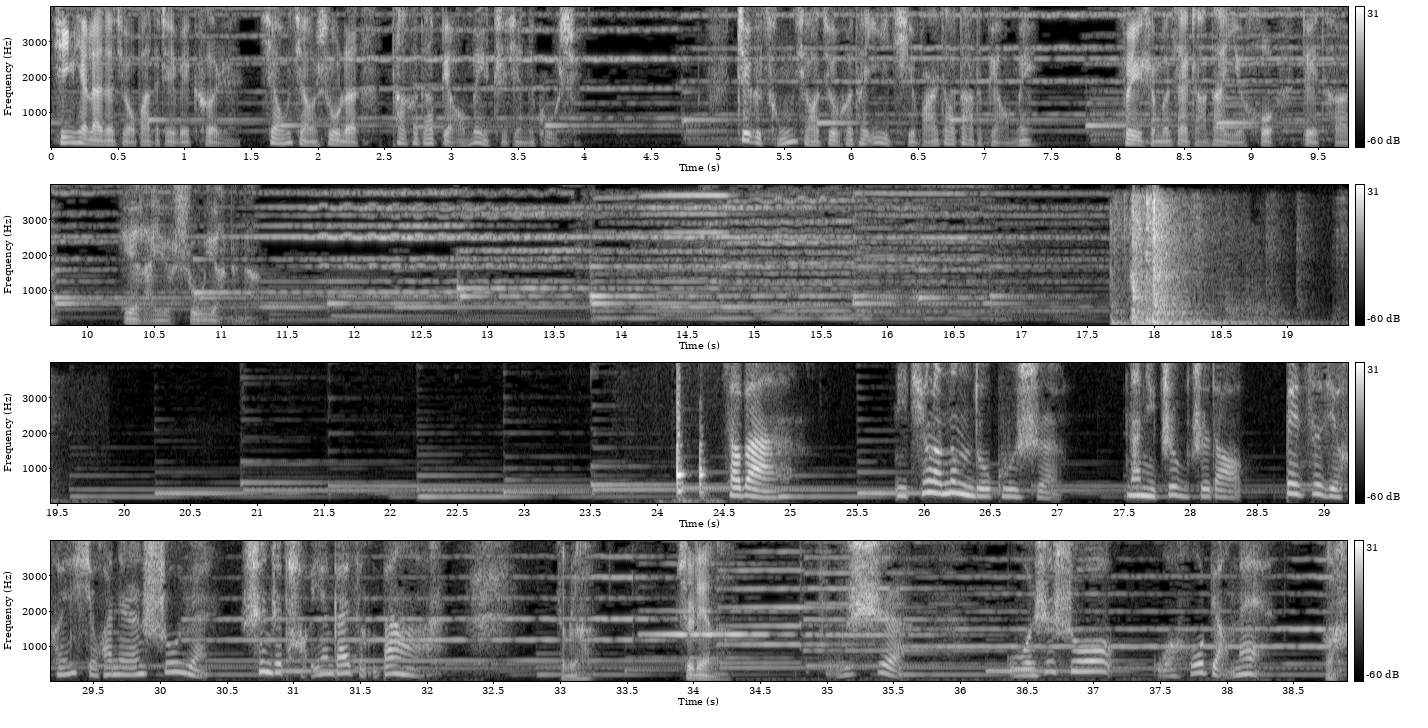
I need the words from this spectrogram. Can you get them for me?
今天来到酒吧的这位客人向我讲述了他和他表妹之间的故事。这个从小就和他一起玩到大的表妹，为什么在长大以后对他越来越疏远了呢？老板，你听了那么多故事，那你知不知道被自己很喜欢的人疏远，甚至讨厌该怎么办啊？怎么了？失恋了？不是，我是说我和我表妹啊，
